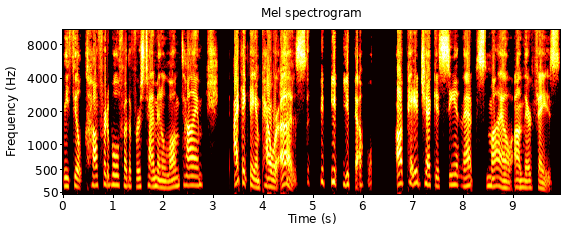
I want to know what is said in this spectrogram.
They feel comfortable for the first time in a long time. I think they empower us. you know, our paycheck is seeing that smile on their face.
